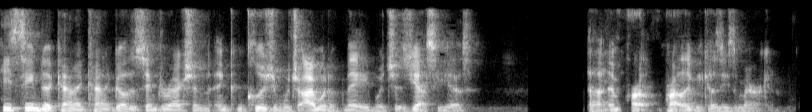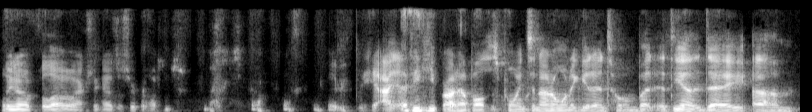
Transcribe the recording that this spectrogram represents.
He seemed to kind of kind of go the same direction and conclusion, which I would have made, which is yes, he is, uh, and part, partly because he's American. Well, you know, Palou actually has a super license. yeah, I, I, think he brought up all his points, and I don't want to get into them, but at the end of the day, um,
